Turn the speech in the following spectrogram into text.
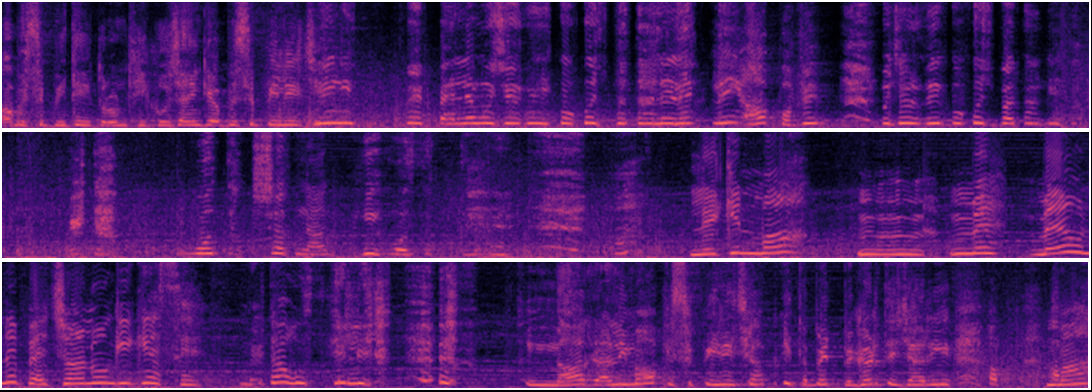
अब इसे पीते ही तुरंत ठीक हो जाएँगे। अब इसे पी लीजिए। नहीं, नहीं पहले मुझे रूही को कुछ बताने नहीं, नहीं आप अभी मुझे रूही को कुछ बताने दो। बेटा वो तक्षक नाग भी हो सकते हैं। हाँ? लेकिन माँ मैं मैं उन्हें पहचानूँगी कैसे? बेटा उसके लिए नाग रानी माँ आप इसे पी लीजिए। आपकी तबीयत बिगड़ती जा रही है। अब माँ?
